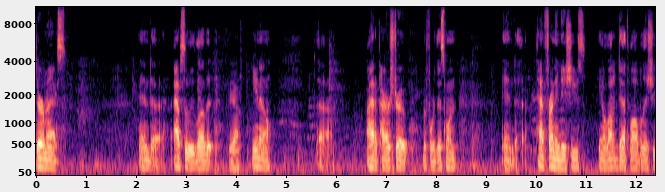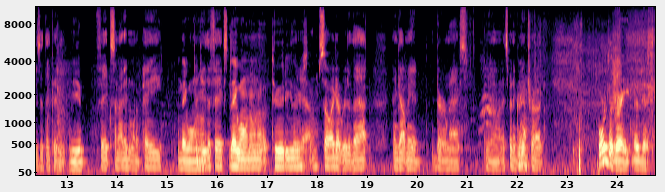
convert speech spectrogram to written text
Duramax, and uh, absolutely love it. Yeah, You know, uh, I had a Power Stroke before this one, and uh, had front end issues. You know, a lot of death wobble issues that they couldn't yep. fix, and I didn't want to pay And they won't to do the fix. They won't own up to it either. Yeah. So So I got rid of that and got me a Duramax. You know, and it's been a great Yeah. truck. Fords are great. They're just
